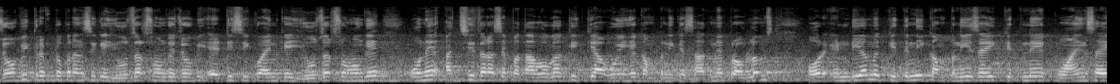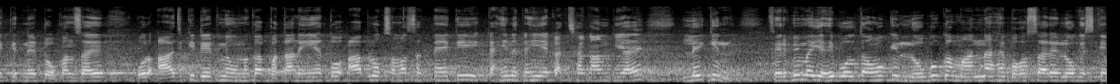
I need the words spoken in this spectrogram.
जो भी क्रिप्टो करेंसी के यूज़र्स होंगे, जो भी ए टी कॉइन के यूज़र्स होंगे, उन्हें अच्छी तरह से पता होगा कि क्या हुई है कंपनी के साथ में प्रॉब्लम्स और इंडिया में कितनी कंपनीज़ आई, कितने क्वाइंस आए, कितने टोकन्स आए और आज की डेट में उनका पता नहीं है। तो आप लोग समझ सकते हैं कि कहीं ना कहीं एक अच्छा काम किया है। लेकिन फिर भी मैं यही बोलता हूँ कि लोगों का मानना है, बहुत सारे लोग इसके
